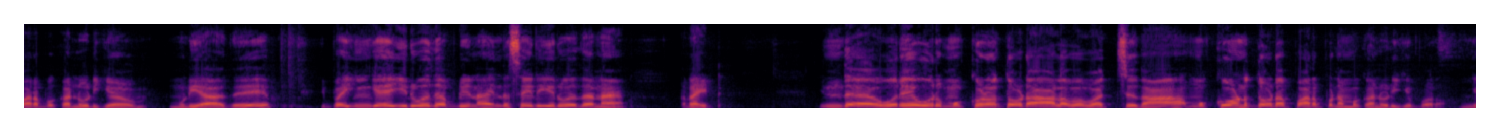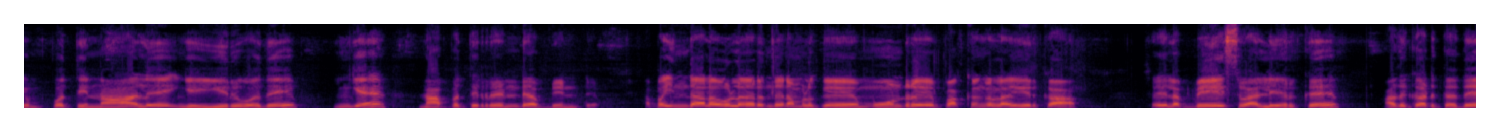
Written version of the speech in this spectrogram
பரப்பு கண்டுபிடிக்க முடியாது. இப்போ இங்கே இருபது அப்படின்னா இந்த சைடு இருபது தானே? ரைட் இந்த ஒரே ஒரு முக்கோணத்தோட அளவை வச்சு தான் முக்கோணத்தோட பரப்பு நம்ம கண்டுபிடிக்க போகிறோம் இங்கே முப்பத்தி நாலு இங்கே இருபது இங்கே நாற்பத்தி ரெண்டு அப்படின்ட்டு. அப்போ இந்த அளவில் இருந்து நம்மளுக்கு மூன்று பக்கங்கள் இருக்கா? ஸோ இதில் பேஸ் வேல்யூ இருக்குது அதுக்கு அடுத்தது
